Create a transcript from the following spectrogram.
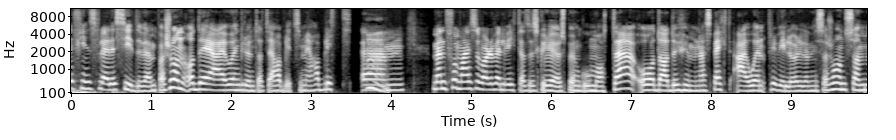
det fins flere sider ved en person, og det er jo en grunn til at jeg har blitt som jeg har blitt. Um, men for meg så var det veldig viktig at det skulle gjøres på en god måte, og da The Human Aspect er jo en frivillig organisasjon som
